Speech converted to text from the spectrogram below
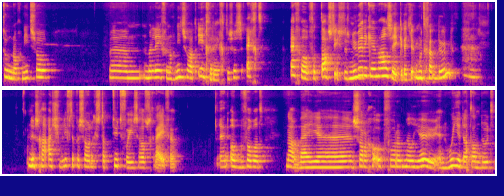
toen nog niet zo, um, mijn leven nog niet zo had ingericht. Dus het is echt echt wel fantastisch. Dus nu weet ik helemaal zeker dat je het moet gaan doen. Dus ga alsjeblieft een persoonlijk statuut voor jezelf schrijven. En ook bijvoorbeeld, nou, wij eh, zorgen ook voor het milieu en hoe je dat dan doet.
